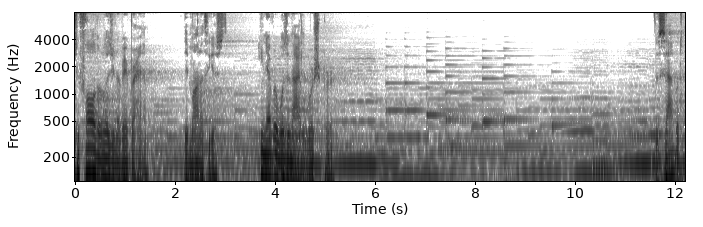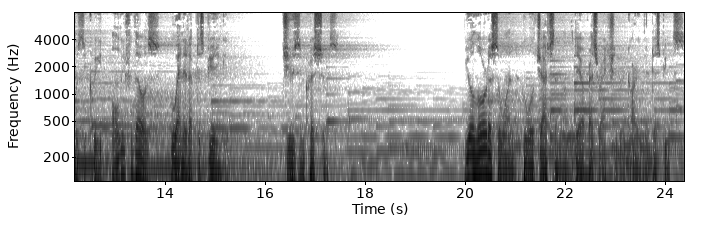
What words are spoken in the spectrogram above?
to follow the religion of Abraham, the monotheist. He never was an idol worshipper. The Sabbath was decreed only for those who ended up disputing it Jews and Christians. Your Lord is the one who will judge them on the day of resurrection regarding their disputes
